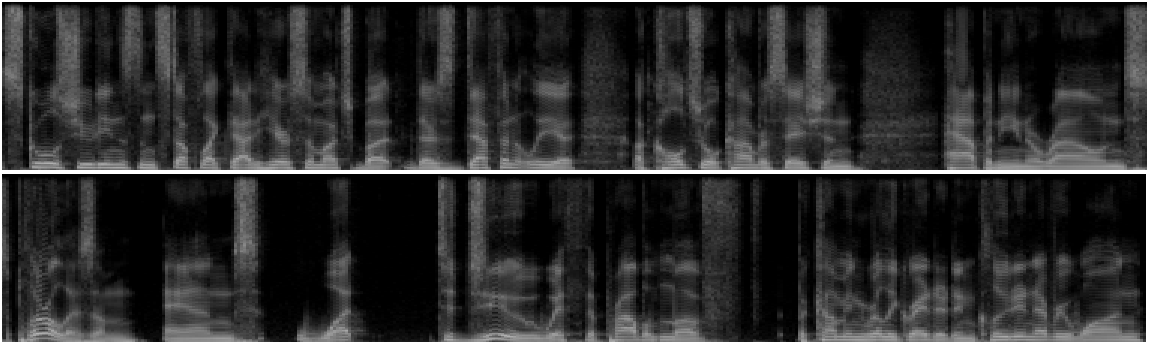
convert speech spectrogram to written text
school shootings and stuff like that here so much, but there's definitely a, a cultural conversation happening around pluralism and what to do with the problem of becoming really great at including everyone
